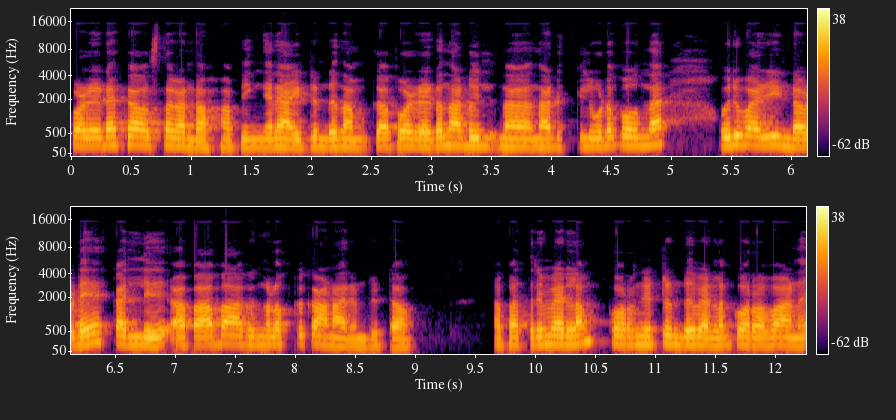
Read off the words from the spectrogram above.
പുഴയുടെ ഒക്കെ അവസ്ഥ കണ്ടോ? അപ്പൊ ഇങ്ങനെ ആയിട്ടുണ്ട്. നമുക്ക് ആ പുഴയുടെ നടു നടുക്കിലൂടെ പോകുന്ന ഒരു വഴി ഉണ്ട് അവിടെ കല്ല്. അപ്പൊ ആ ഭാഗങ്ങളൊക്കെ കാണാനുണ്ട് കേട്ടോ അപ്പൊ അത്രയും വെള്ളം കുറഞ്ഞിട്ടുണ്ട്. വെള്ളം കുറവാണ്.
